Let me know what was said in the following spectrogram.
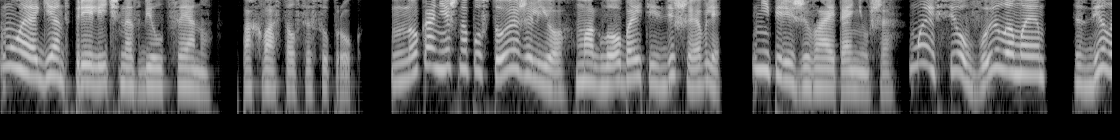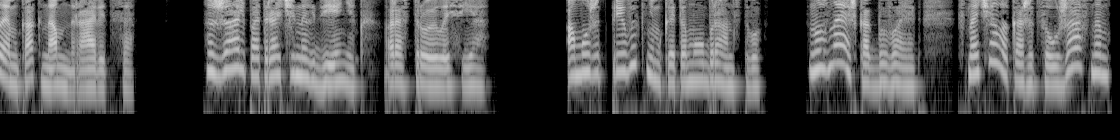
«Мой агент прилично сбил цену», — похвастался супруг. «Ну, конечно, пустое жилье могло обойтись дешевле. Не переживай, Танюша, мы все выломаем, сделаем, как нам нравится». «Жаль потраченных денег», — расстроилась я. «А может, привыкнем к этому убранству? Ну, знаешь, как бывает, сначала кажется ужасным,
